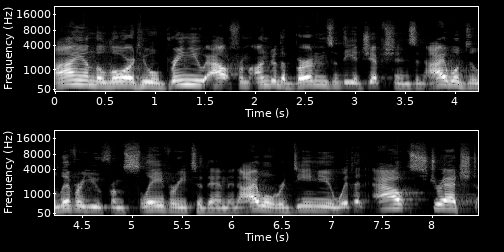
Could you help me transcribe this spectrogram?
I am the Lord who will bring you out from under the burdens of the Egyptians, and I will deliver you from slavery to them, and I will redeem you with an outstretched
